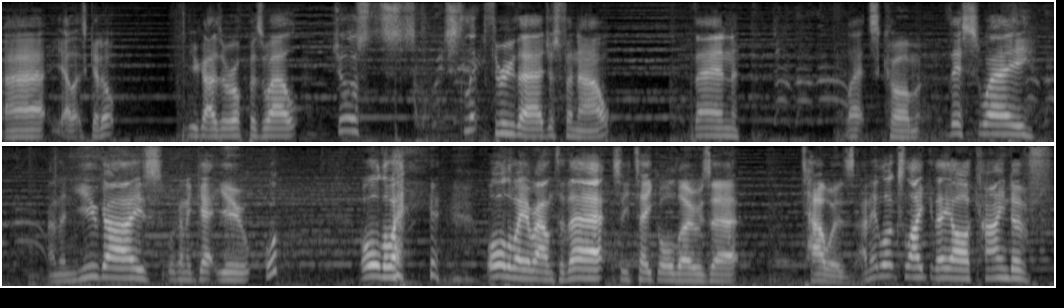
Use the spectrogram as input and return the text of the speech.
uh, yeah, let's get up. You guys are up as well. Just slip through there just for now. Then let's come this way. And then you guys, we're going to get you whoop, all the way all the way around to there. So you take all those uh, towers. And it looks like they are kind of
